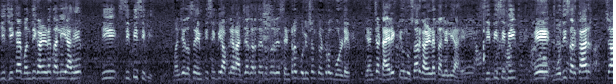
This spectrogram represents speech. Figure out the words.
ही जी काय बंदी घालण्यात आली आहे ही सीपीसीबी म्हणजे जसं एमपीसीबी आपल्या राज्याकरता आहे तसं जे सेंट्रल पोल्युशन कंट्रोल बोर्ड आहे यांच्या डायरेक्टिव्हनुसार घालण्यात आलेली आहे. सीपीसीबी हे मोदी सरकारच्या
